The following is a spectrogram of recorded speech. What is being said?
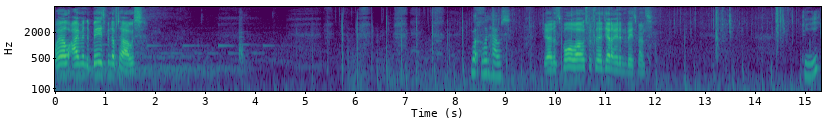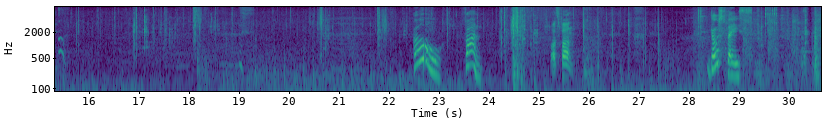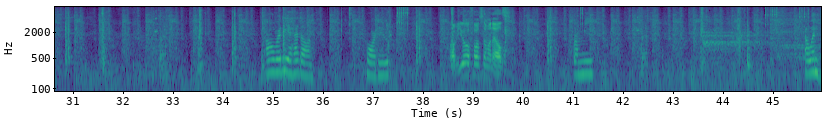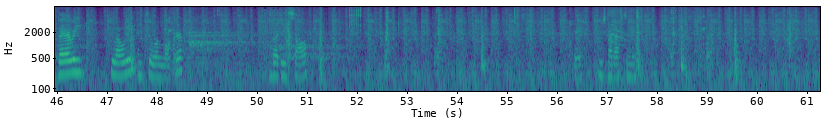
Well, I'm in the basement of the house. What what house? Yeah, the small house with the generator in the basement. Okay. Oh, fun. What's fun? Ghost Already a head on. Poor dude. From you or from someone else? From me. I went very slowly into a locker. But he saw. Okay, he's not after me.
